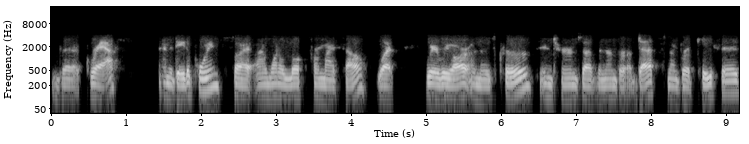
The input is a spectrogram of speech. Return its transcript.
the graphs and the data points. So I, I want to look for myself what where we are on those curves in terms of the number of deaths, number of cases,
